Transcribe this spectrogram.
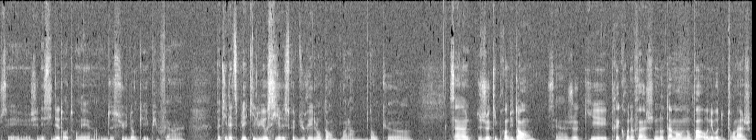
j'ai décidé de retourner euh, dessus, donc et puis vous faire un petit let's play qui lui aussi risque de durer longtemps, voilà. Donc euh, c'est un jeu qui prend du temps, c'est un jeu qui est très chronophage, notamment non pas au niveau du tournage,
